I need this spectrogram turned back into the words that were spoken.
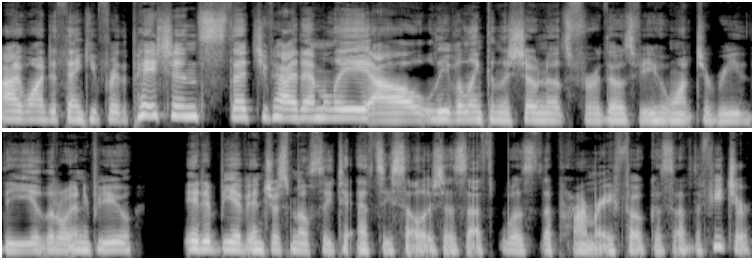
I wanted to thank you for the patience that you've had, Emily. I'll leave a link in the show notes for those of you who want to read the little interview. It'd be of interest mostly to Etsy sellers, as that was the primary focus of the feature.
